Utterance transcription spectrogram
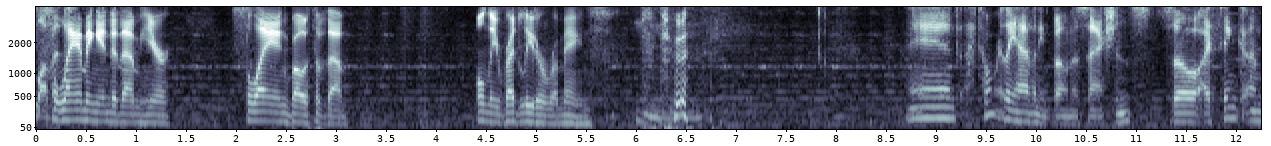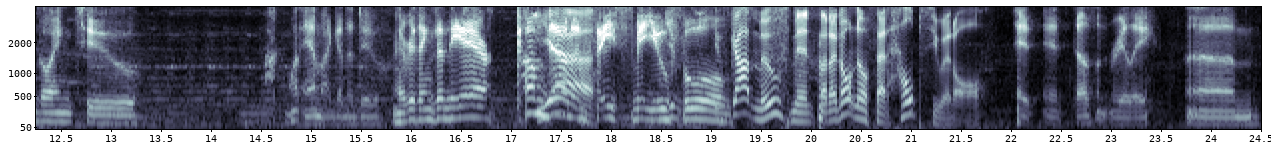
Love it. Slamming into them here, slaying both of them. Only Red Leader remains. And I don't really have any bonus actions, so I think I'm going to. Fuck, What am I gonna do? Everything's in the air. Come down Yeah. and face me, you You've- fools. You've got movement, but I don't know if that helps you at all. It it doesn't really. Um.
